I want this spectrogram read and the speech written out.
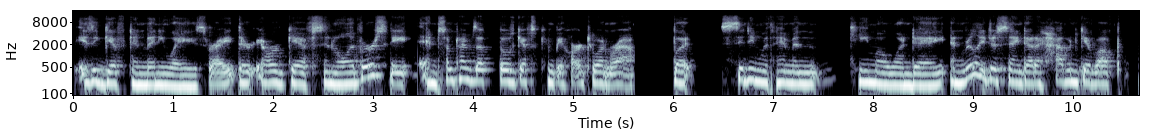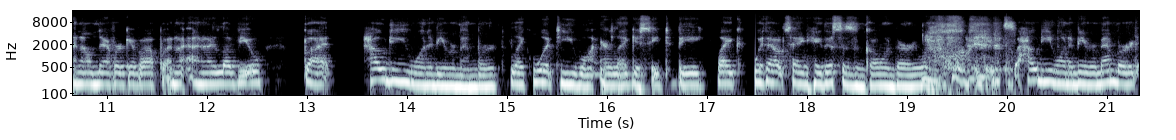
is a gift in many ways, right? There are gifts in all adversity. And sometimes that, those gifts can be hard to unwrap. But sitting with him in chemo one day and really just saying, Dad, I haven't give up and I'll never give up and I, and I love you. But how do you want to be remembered? Like, what do you want your legacy to be? Like, without saying, hey, this isn't going very well. how do you want to be remembered?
